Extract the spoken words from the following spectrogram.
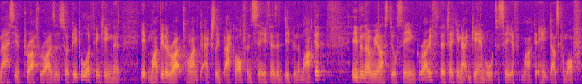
massive price rises, so people are thinking that it might be the right time to actually back off and see if there's a dip in the market. Even though we are still seeing growth, they're taking that gamble to see if market heat does come off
